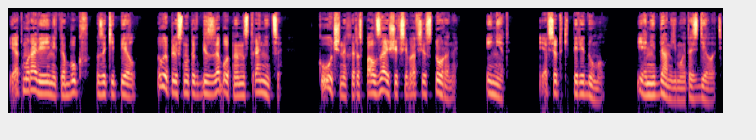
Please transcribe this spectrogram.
И от муравейника букв закипел, выплеснутых беззаботно на странице, кучных и расползающихся во все стороны. И нет, я все-таки передумал. Я не дам ему это сделать.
